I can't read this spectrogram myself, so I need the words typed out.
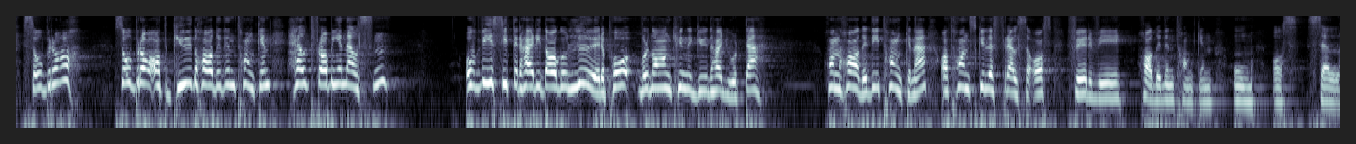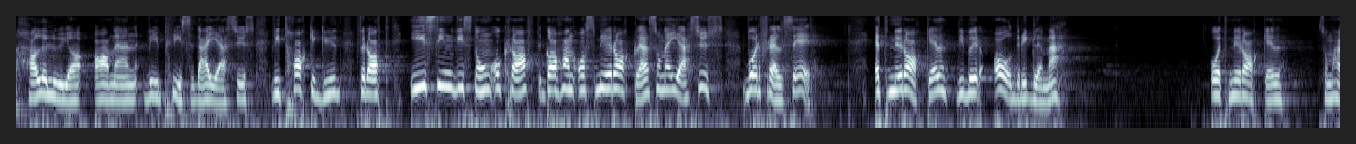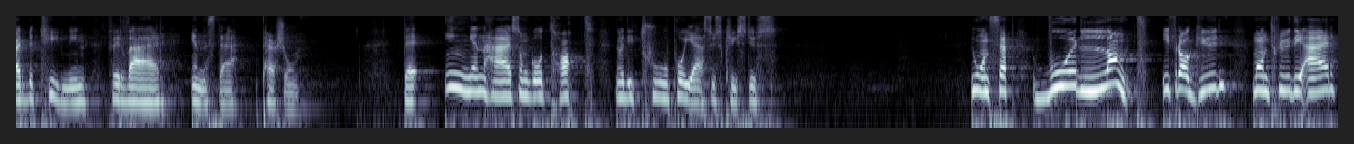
Så bra! Så bra at Gud hadde den tanken helt fra begynnelsen. Og vi sitter her i dag og lurer på hvordan kunne Gud ha gjort det. Han hadde de tankene at han skulle frelse oss før vi hadde den tanken om oss selv. Halleluja, amen. Vi priser deg, Jesus. Vi takker Gud for at i sin visdom og kraft ga han oss miraklet som er Jesus, vår frelser. Et mirakel vi bør aldri glemme. Og et mirakel som har betydning for hver eneste person. Det er ingen her som går tapt når de tror på Jesus Kristus. Uansett hvor langt ifra Gud man tror de er,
